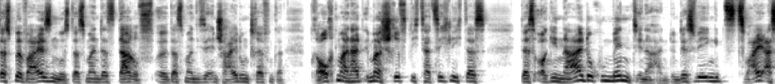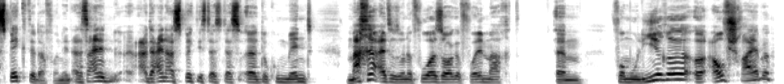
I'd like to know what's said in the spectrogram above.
das beweisen muss, dass man das darf, äh, dass man diese Entscheidung treffen kann, braucht man halt immer schriftlich tatsächlich das, das Originaldokument in der Hand. Und deswegen gibt es zwei Aspekte davon. Das eine, der eine Aspekt ist, dass das äh, Dokument mache, also so eine Vorsorgevollmacht ähm, formuliere, äh, aufschreibe.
